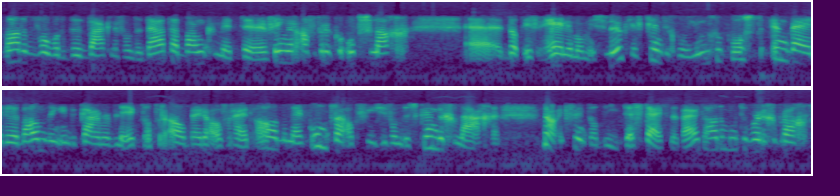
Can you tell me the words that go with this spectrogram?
We hadden bijvoorbeeld het wakelen van de databank met eh vingerafdrukkenopslag. Eh, dat is helemaal mislukt, heeft 20 miljoen gekost. En bij de behandeling in de Kamer bleek dat er al bij de overheid allerlei contra-adviezen van deskundigen lagen. Nou, ik vind dat die destijds naar buiten hadden moeten worden gebracht.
